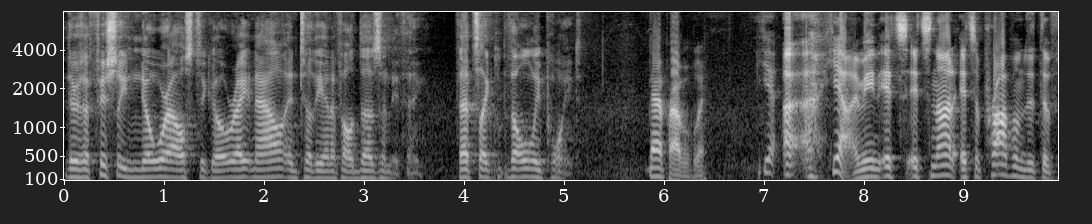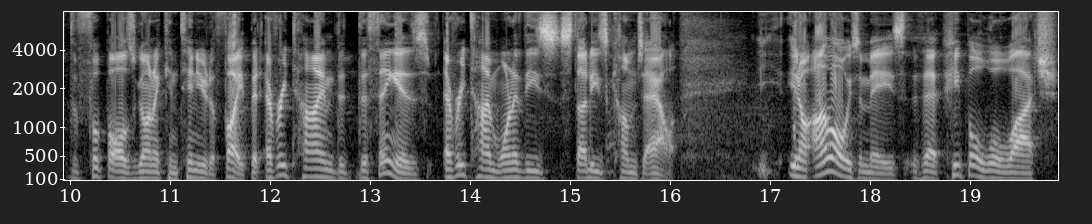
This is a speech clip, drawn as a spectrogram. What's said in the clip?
there's officially nowhere else to go right now until the NFL does anything. That's like the only point. Yeah, probably. Yeah, uh, uh, yeah. I mean, it's it's not it's a problem that the the football is going to continue to fight. But every time the the thing is, every time one of these studies comes out, you know, I'm always amazed that people will watch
